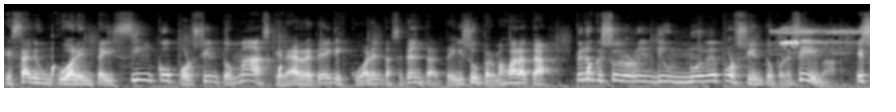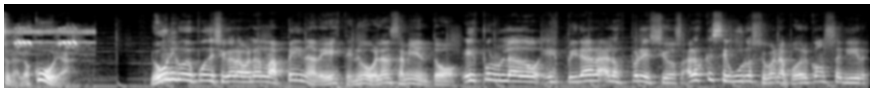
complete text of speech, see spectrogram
que sale un 45% más que la RTX 4070 Ti Super más barata, pero que solo rinde un 9% por encima. Es una locura. Lo único que puede llegar a valer la pena de este nuevo lanzamiento es por un lado esperar a los precios a los que seguro se van a poder conseguir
